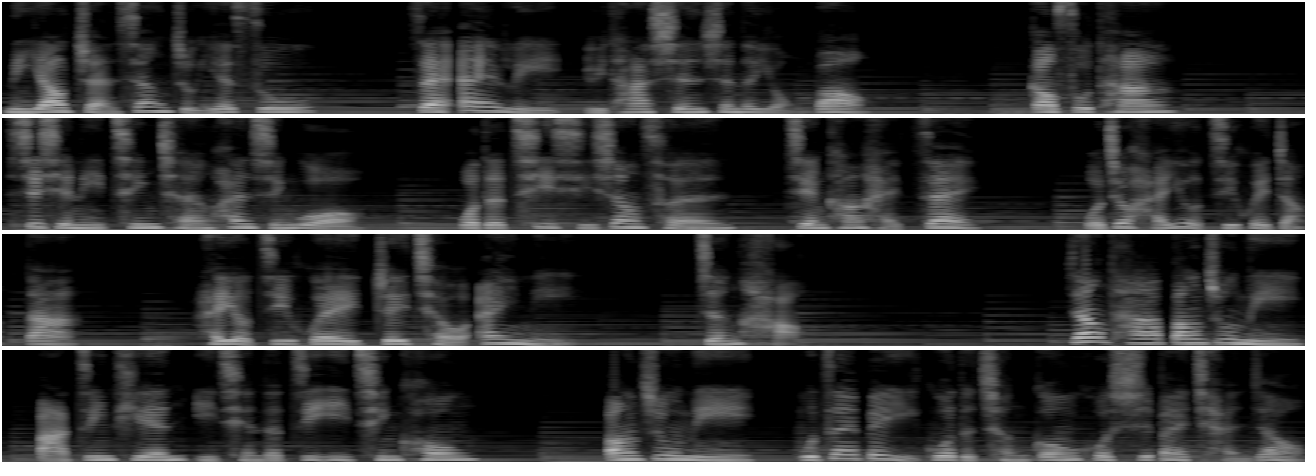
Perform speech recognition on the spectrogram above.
你要转向主耶稣，在爱里与他深深的拥抱。告诉他：“谢谢你清晨唤醒我，我的气息尚存，健康还在，我就还有机会长大，还有机会追求爱你，真好。”让他帮助你把今天以前的记忆清空，帮助你不再被已过的成功或失败缠绕。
